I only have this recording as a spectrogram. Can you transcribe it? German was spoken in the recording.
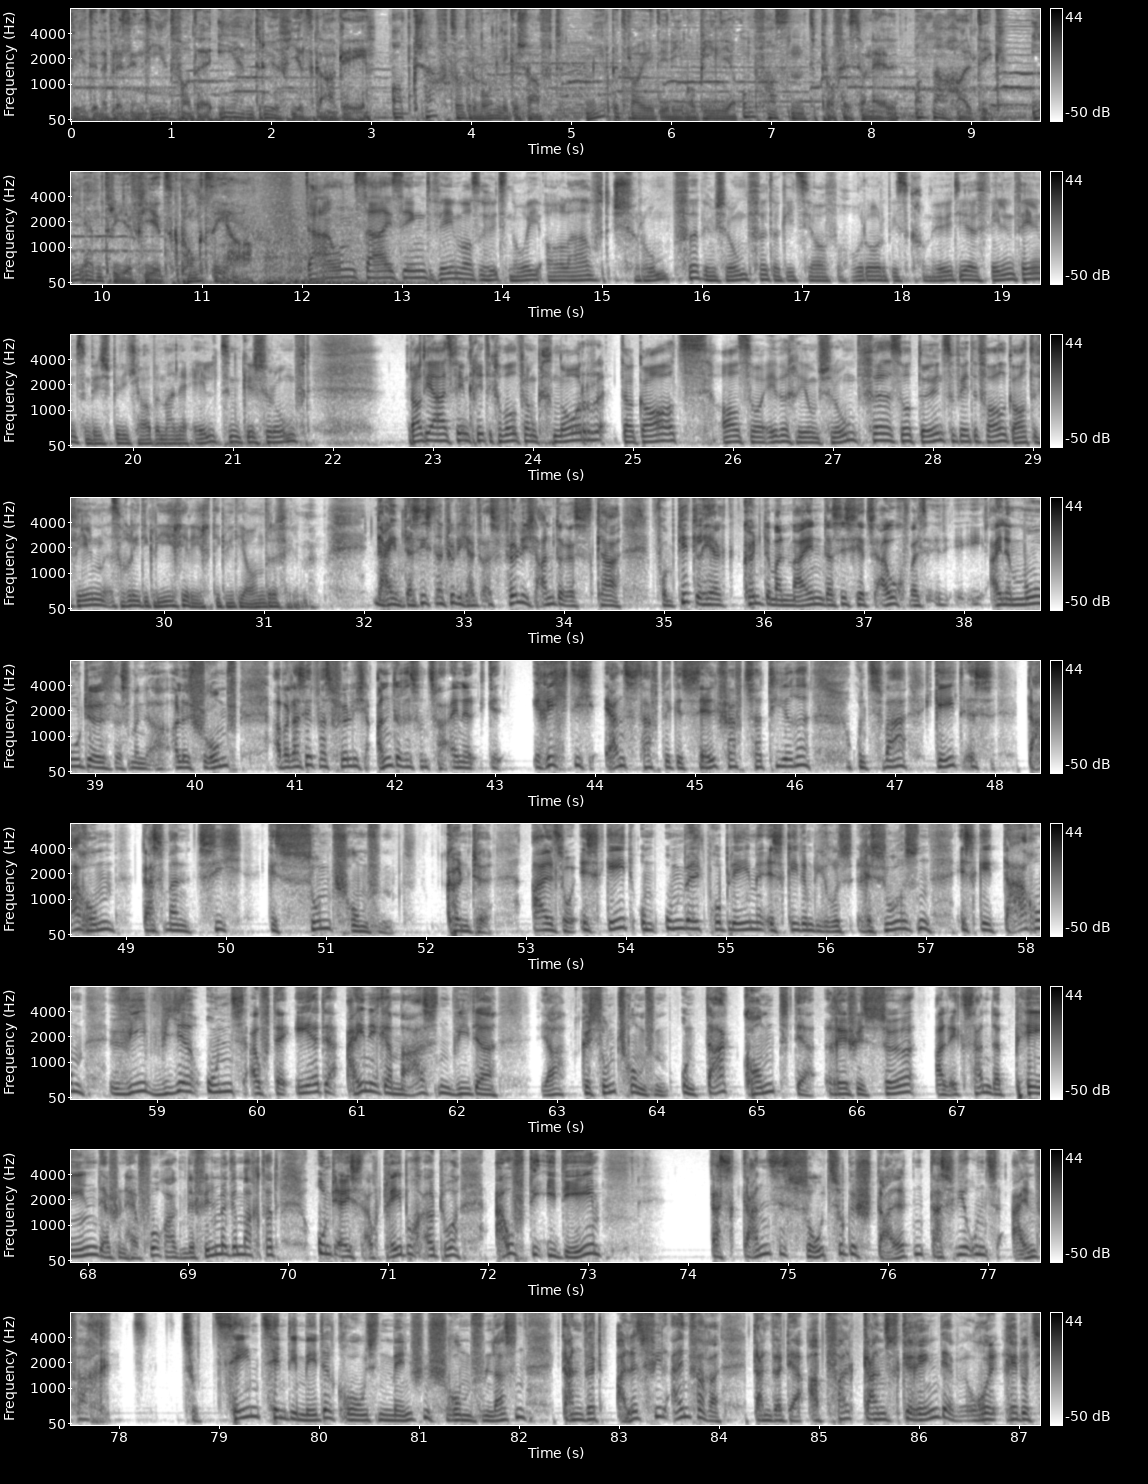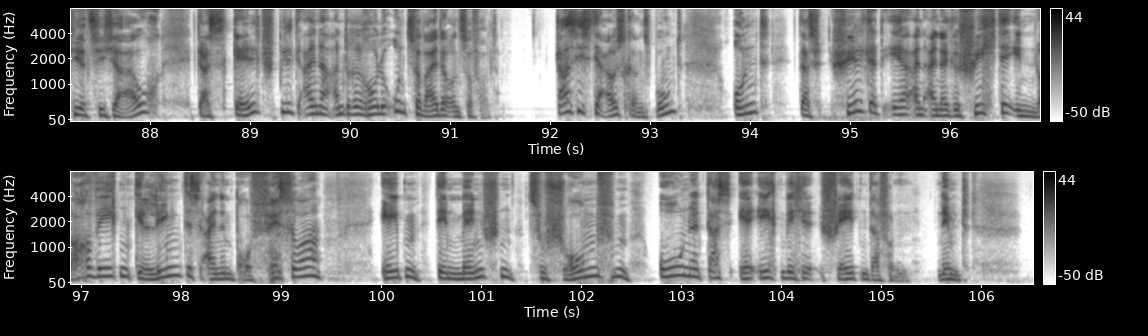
wird Ihnen präsentiert von der IM43 AG. Ob Geschäfts- oder Wohnliegenschaft, wir betreuen Ihre Immobilie umfassend, professionell und nachhaltig. im43.ch Downsizing, der Film, der heute neu anläuft, Schrumpfen. Beim Schrumpfen da gibt es ja von Horror bis Komödie, Filmfilm. Zum Beispiel «Ich habe meine Eltern geschrumpft». Radio 1 Filmkritiker Wolfram Knorr, da geht es also eben ein bisschen um Schrumpfen. So tönt es auf jeden Fall. Geht der Film so ein bisschen in die gleiche Richtung wie die anderen Filme? Nein, das ist natürlich etwas völlig anderes. Klar, vom Titel her könnte man meinen, das ist jetzt auch eine Mode, dass man alles schrumpft. Aber das ist etwas völlig anderes und zwar eine richtig ernsthafte Gesellschaftssatire. Und zwar geht es darum, dass man sich gesund schrumpft könnte. Also, es geht um Umweltprobleme, es geht um die Ressourcen, es geht darum, wie wir uns auf der Erde einigermaßen wieder ja, gesund schrumpfen. Und da kommt der Regisseur Alexander Payne, der schon hervorragende Filme gemacht hat, und er ist auch Drehbuchautor, auf die Idee, das Ganze so zu gestalten, dass wir uns einfach zu 10 Zentimeter großen Menschen schrumpfen lassen, dann wird alles viel einfacher. Dann wird der Abfall ganz gering, der reduziert sich ja auch. Das Geld spielt eine andere Rolle und so weiter und so fort. Das ist der Ausgangspunkt und das schildert er an einer Geschichte. In Norwegen gelingt es einem Professor, eben den Menschen zu schrumpfen, ohne dass er irgendwelche Schäden davon nimmt.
